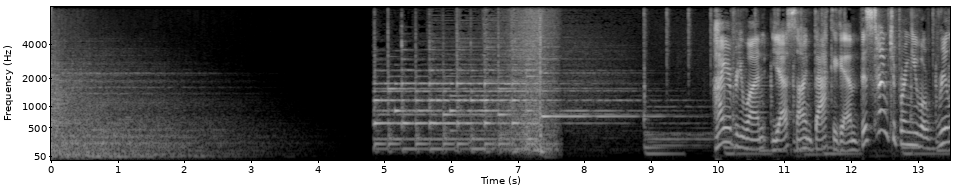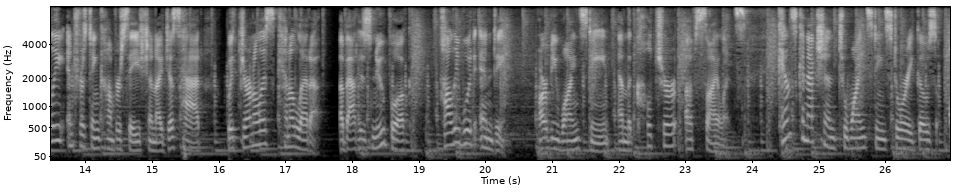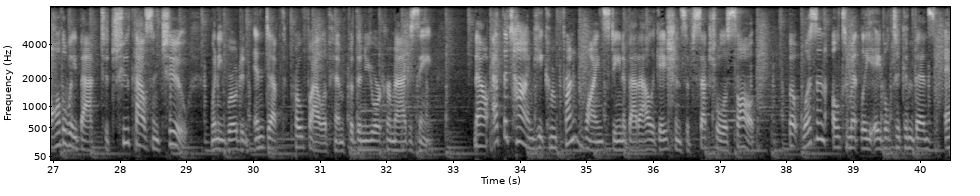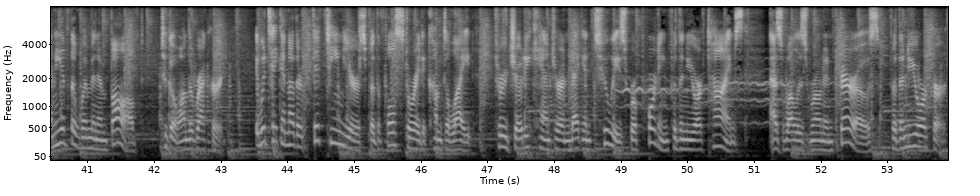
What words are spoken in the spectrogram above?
Hi, everyone. Yes, I'm back again, this time to bring you a really interesting conversation I just had with journalist Ken Auletta about his new book, Hollywood Ending Harvey Weinstein and the Culture of Silence. Ken's connection to Weinstein's story goes all the way back to 2002 when he wrote an in depth profile of him for the New Yorker magazine. Now, at the time, he confronted Weinstein about allegations of sexual assault, but wasn't ultimately able to convince any of the women involved to go on the record. It would take another 15 years for the full story to come to light through Jodi Kantor and Megan Twohey's reporting for the New York Times, as well as Ronan Farrow's for the New Yorker.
